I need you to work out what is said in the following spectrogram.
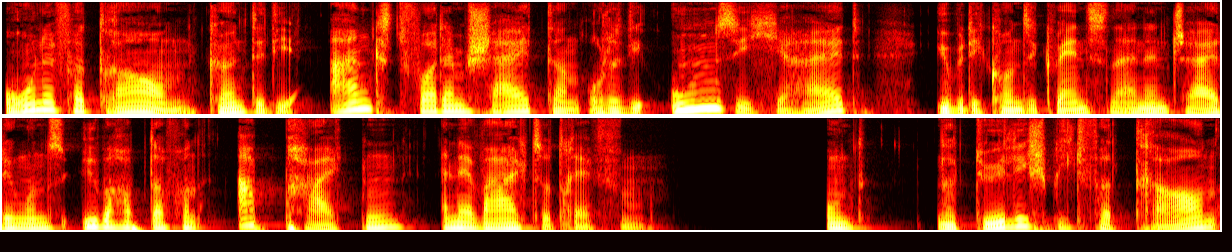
ohne Vertrauen könnte die Angst vor dem Scheitern oder die Unsicherheit über die Konsequenzen einer Entscheidung uns überhaupt davon abhalten, eine Wahl zu treffen. Und natürlich spielt Vertrauen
